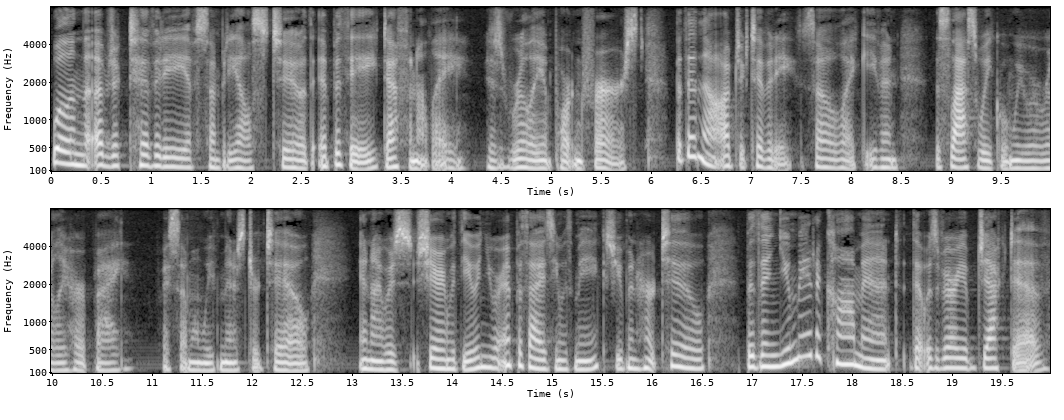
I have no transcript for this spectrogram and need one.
Well, and the objectivity of somebody else, too. The empathy definitely is really important first, but then the objectivity. So, like, even this last week when we were really hurt by by someone we've ministered to. And I was sharing with you, and you were empathizing with me because you've been hurt too. But then you made a comment that was very objective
